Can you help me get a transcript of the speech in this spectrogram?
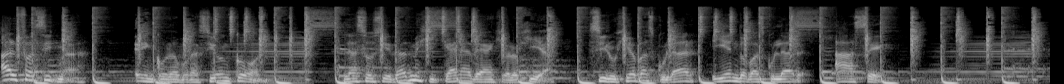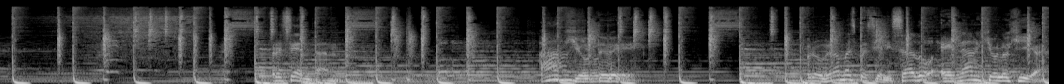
Alfa Sigma, en colaboración con la Sociedad Mexicana de Angiología, Cirugía Vascular y Endovascular AC. Presentan Angio TV, programa especializado en angiología.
